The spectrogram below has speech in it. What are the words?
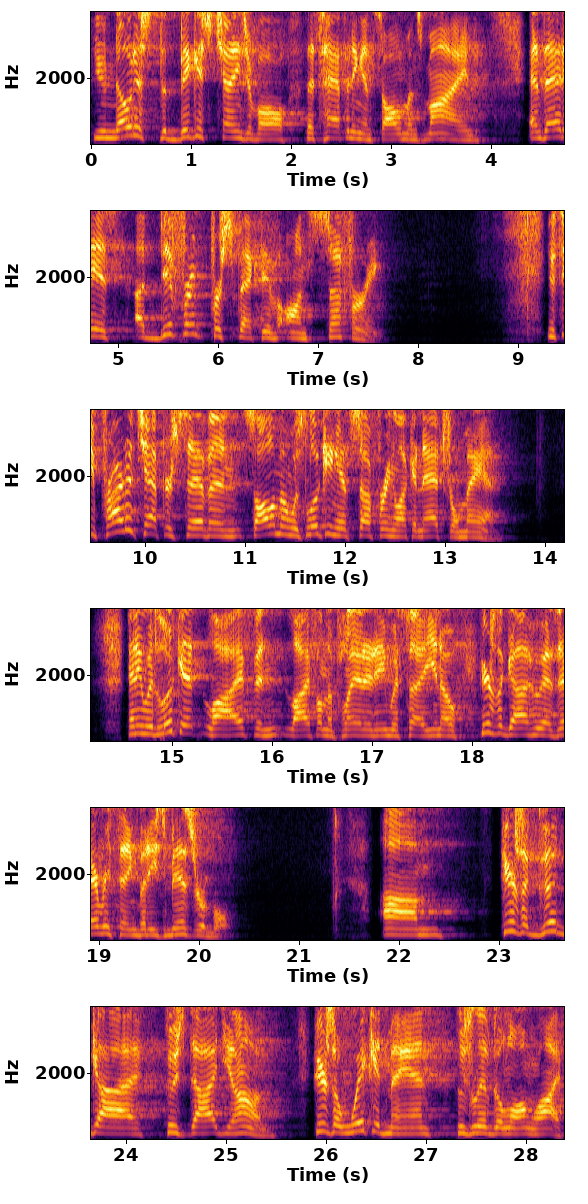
you notice the biggest change of all that's happening in Solomon's mind. And that is a different perspective on suffering. You see, prior to chapter seven, Solomon was looking at suffering like a natural man. And he would look at life and life on the planet, and he would say, you know, here's a guy who has everything, but he's miserable. Um, here's a good guy who's died young. Here's a wicked man who's lived a long life.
